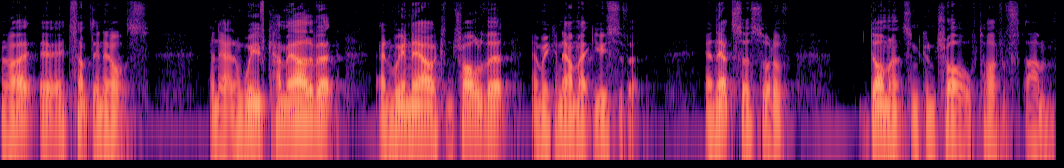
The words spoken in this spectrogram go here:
Right? It's something else. And, that, and we've come out of it, and we're now in control of it, and we can now make use of it. And that's a sort of dominance and control type of um,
